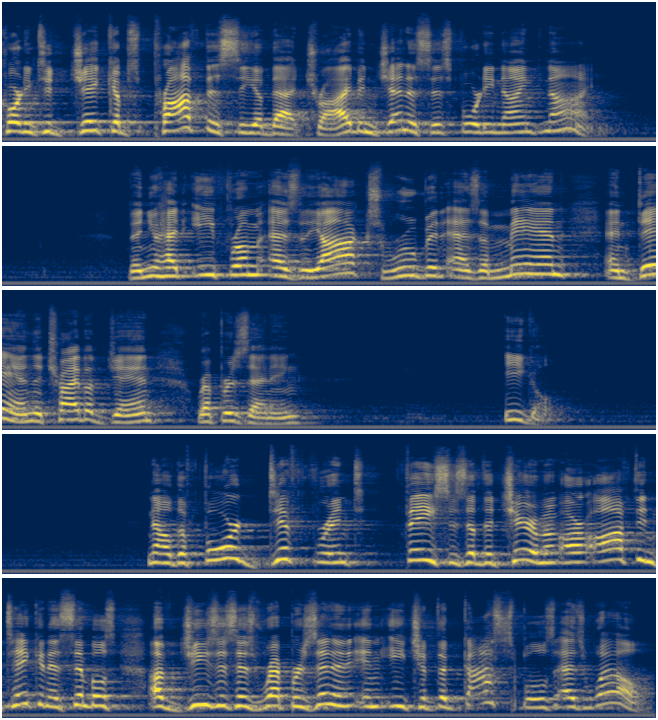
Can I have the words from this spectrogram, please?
According to Jacob's prophecy of that tribe in Genesis 49 9. Then you had Ephraim as the ox, Reuben as a man, and Dan, the tribe of Dan, representing eagle. Now, the four different faces of the cherubim are often taken as symbols of Jesus as represented in each of the gospels as well.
